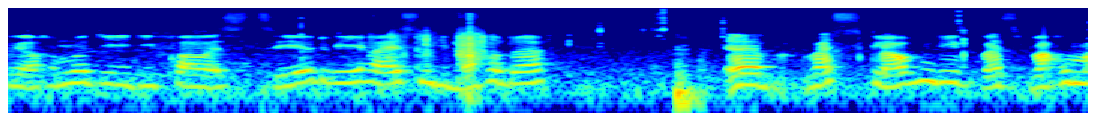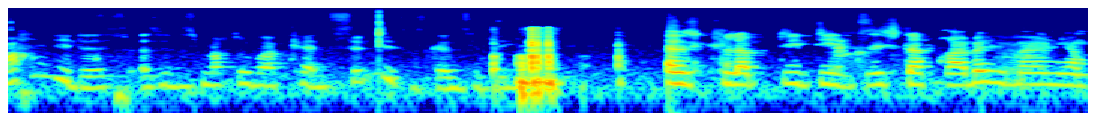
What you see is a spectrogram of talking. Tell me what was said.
wie auch immer, die, die VSC oder wie heißen, die machen da? Äh, was glauben die, was, warum machen die das? Also das macht überhaupt keinen Sinn, dieses ganze Ding. Also ich glaube, die, die sich da freiwillig melden, die haben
